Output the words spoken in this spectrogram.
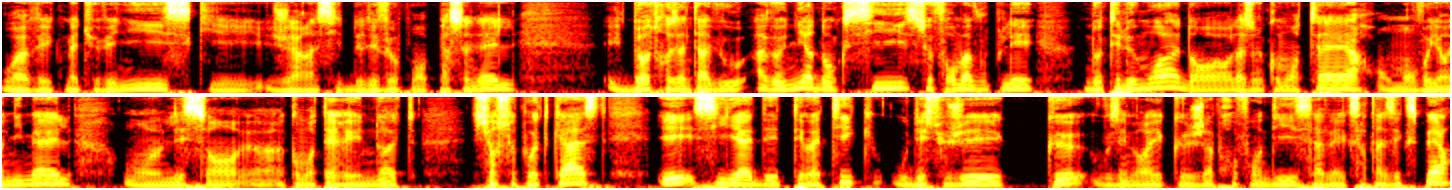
ou avec Mathieu Vénis, qui gère un site de développement personnel, et d'autres interviews à venir. Donc si ce format vous plaît, notez-le moi dans la zone commentaire, en m'envoyant un email, en laissant un commentaire et une note sur ce podcast. Et s'il y a des thématiques ou des sujets que vous aimeriez que j'approfondisse avec certains experts,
